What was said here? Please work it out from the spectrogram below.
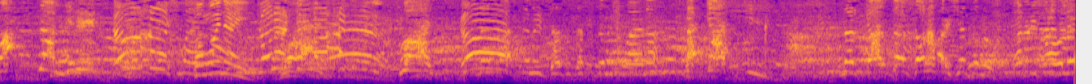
পাঁচটা মিনিট সময় নাই। পাঁচটা মিনিট ছাত্রছাত্রীর জন্য সময় না। তার কাজ কি? ওনার কাজ তো গণপরিষের জন্য। তাহলে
